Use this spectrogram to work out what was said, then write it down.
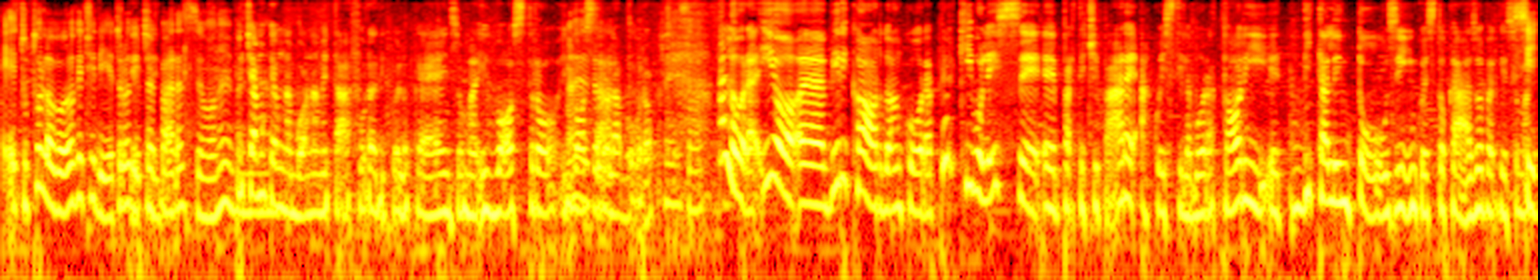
e tutto il lavoro che c'è dietro che di c'è. preparazione. Diciamo che è una buona metafora di quello che è insomma il vostro, il vostro esatto, lavoro. Esatto. Allora, io eh, vi ricordo ancora, per chi volesse eh, partecipare a questi laboratori eh, di talentosi in questo caso, perché insomma sì.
